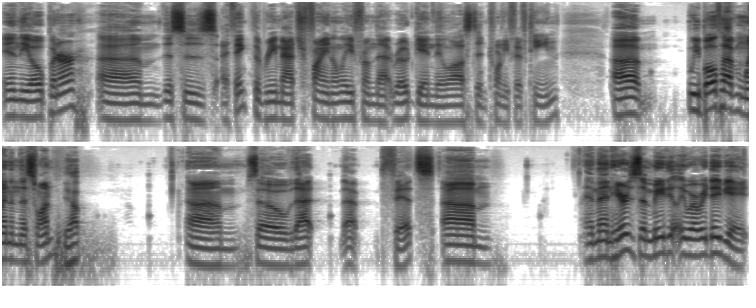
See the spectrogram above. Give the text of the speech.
in the opener. Um, this is, I think, the rematch finally from that road game they lost in 2015. Um, we both have them winning this one. Yep. Um, so that that fits. Um, and then here's immediately where we deviate.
